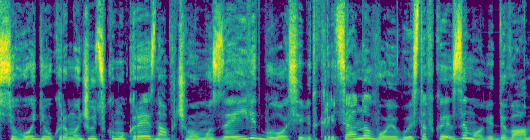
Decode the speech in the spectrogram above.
Сьогодні у Кременчуцькому краєзнавчому музеї відбулося відкриття нової виставки Зимові дива.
